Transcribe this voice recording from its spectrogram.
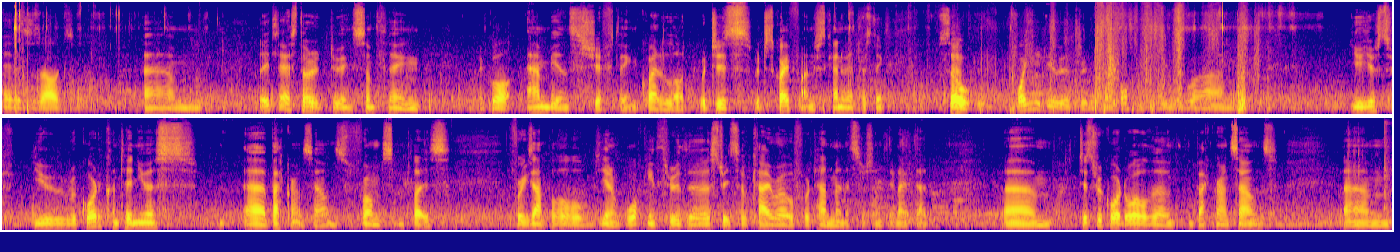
Hey, this is Alex. Um, lately, I started doing something I call ambience shifting quite a lot, which is which is quite fun. It's kind of interesting. So, what you do is really simple. You um, you just you record continuous uh, background sounds from some place. For example, you know, walking through the streets of Cairo for ten minutes or something like that. Um, just record all the, the background sounds. Um,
